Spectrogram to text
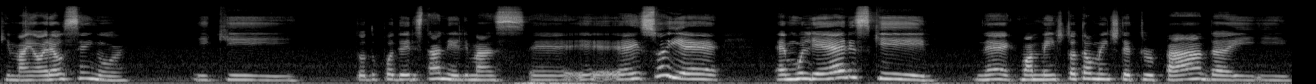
que maior é o Senhor e que todo poder está nele, mas é, é, é isso aí, é, é mulheres que, né, com a mente totalmente deturpada e, e,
